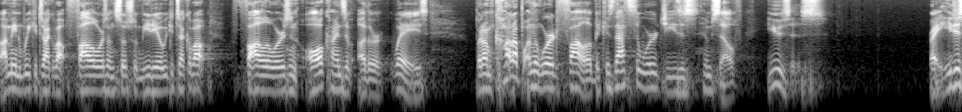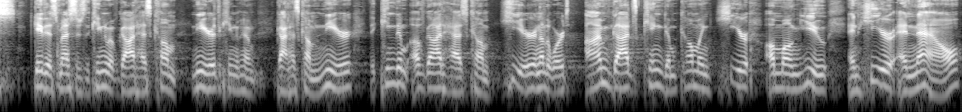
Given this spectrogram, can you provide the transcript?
Well, I mean, we could talk about followers on social media, we could talk about followers in all kinds of other ways. But I'm caught up on the word follow because that's the word Jesus himself uses. Right? He just gave this message the kingdom of God has come near, the kingdom of God has come near, the kingdom of God has come here. In other words, I'm God's kingdom coming here among you, and here and now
